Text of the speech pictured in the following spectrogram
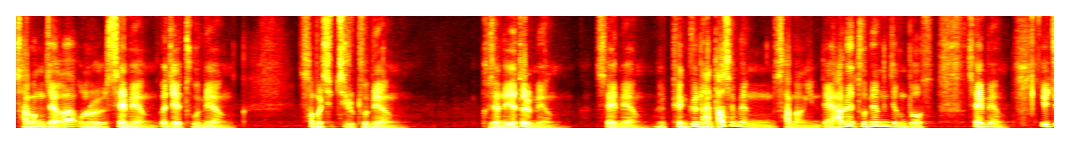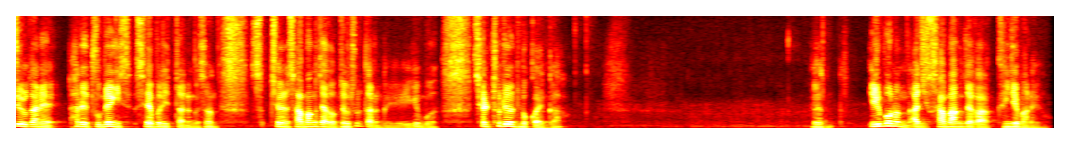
사망자가 오늘 3명, 어제 2명, 3월 17일 2명, 그 전에 8명, 3명, 평균 한 5명 사망인데 하루에 2명 정도, 3명, 일주일간에 하루에 2명이 3번 있다는 것은 최근 사망자가 엄청 줄었다는 거예요. 이게 뭐 셀트리온 효과인가? 일본은 아직 사망자가 굉장히 많아요.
